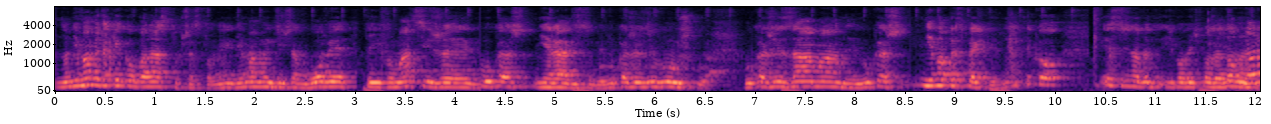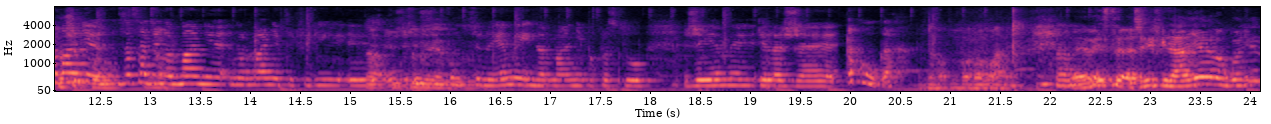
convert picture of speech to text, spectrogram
no nie mamy takiego balastu przez to, nie? nie mamy gdzieś tam w głowie tej informacji, że Łukasz nie radzi sobie, Łukasz jest w łóżku, Łukasz jest załamany, Łukasz nie ma perspektyw, nie? tylko jesteś nawet i powiedzieć poza domem, to Normalnie, szybko. w zasadzie No. normalnie, normalnie w tej chwili y, Tak, ży- funkcjonujemy. funkcjonujemy i normalnie po prostu żyjemy, tyle że na kółkach. No, no normalnie. No. E, więc tyle, czyli finalnie ogólnie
